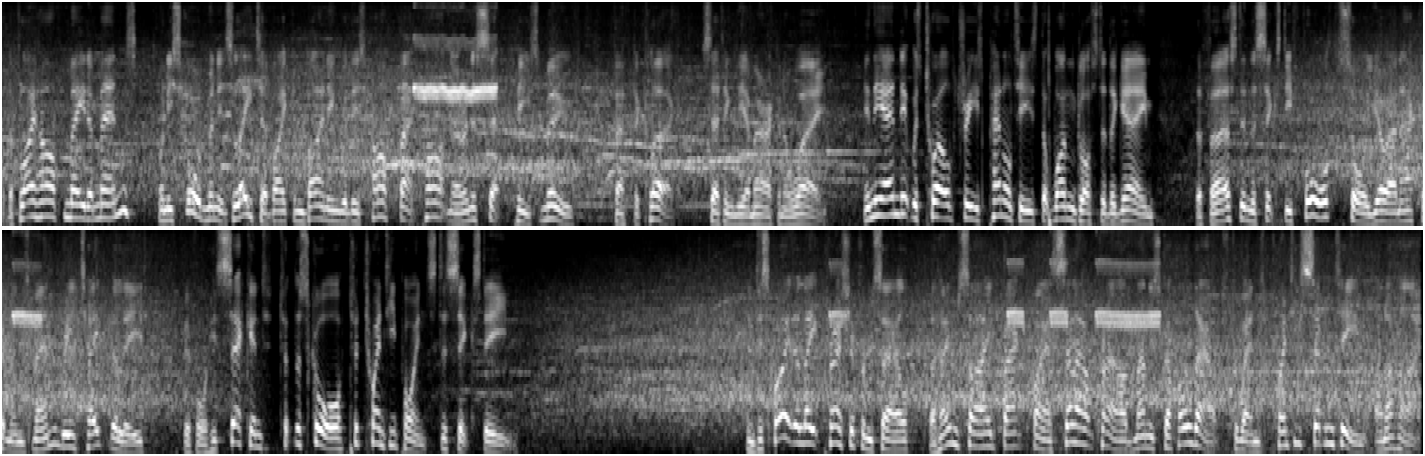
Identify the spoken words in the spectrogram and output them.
But the fly half made amends when he scored minutes later by combining with his half-back partner in a set-piece move, Faf de Klerk setting the American away. In the end, it was Twelvetrees penalties that won Gloucester the game. The first in the 64th saw Johan Ackermann's men retake the lead before his second took the score to 20 points to 16. And despite the late pressure from Sale, the home side, backed by a sellout crowd, managed to hold out to end 2017 on a high.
